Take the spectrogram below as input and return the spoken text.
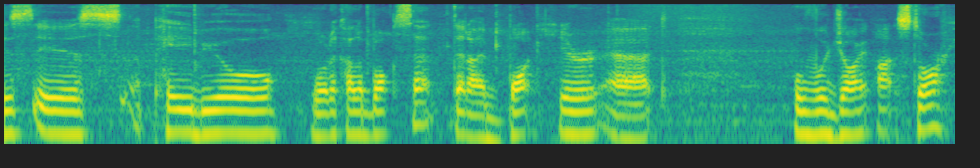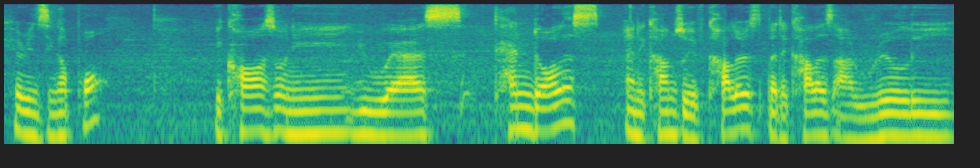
this is a Pebeo watercolor box set that I bought here at Overjoy Art Store here in Singapore. It costs only US $10 and it comes with colors but the colors are really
